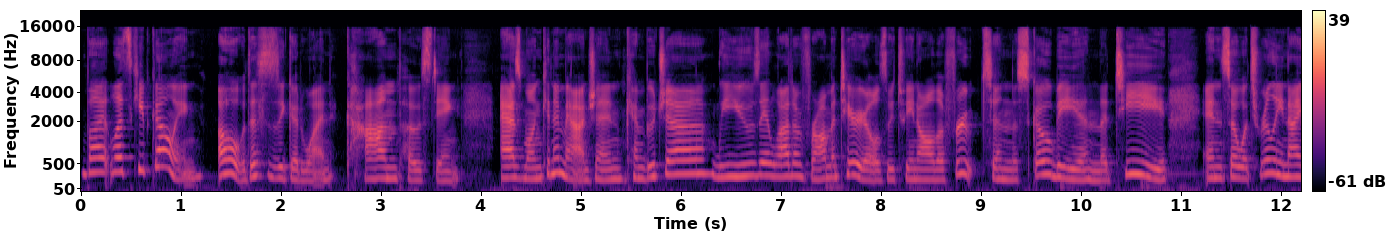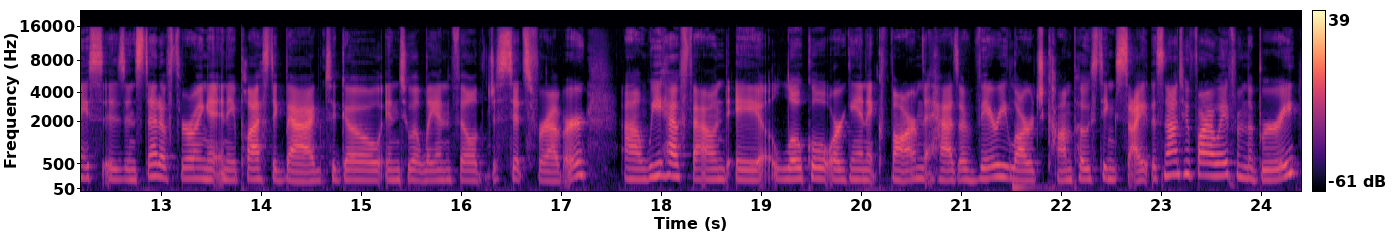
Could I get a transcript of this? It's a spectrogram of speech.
But let's keep going. Oh, this is a good one composting. As one can imagine, kombucha, we use a lot of raw materials between all the fruits and the SCOBY and the tea. And so, what's really nice is instead of throwing it in a plastic bag to go into a landfill that just sits forever, uh, we have found a local organic farm that has a very large composting site that's not too far away from the brewery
